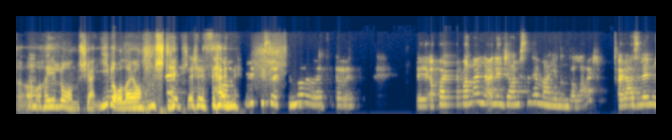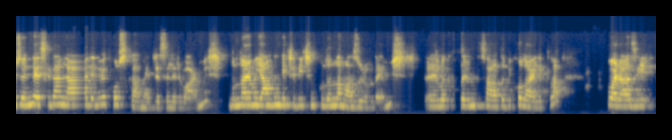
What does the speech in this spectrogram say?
ama... hayırlı olmuş yani iyi bir olay olmuş diyebiliriz yani. İlişkisi açısından evet, evet. E, apartmanlar Laleli Camisi'nin hemen yanındalar. Arazilerin üzerinde eskiden Laleli ve Koska medreseleri varmış. Bunlar ama yangın geçirdiği için kullanılamaz durumdaymış. E, vakıfların sağladığı bir kolaylıkla bu arazi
